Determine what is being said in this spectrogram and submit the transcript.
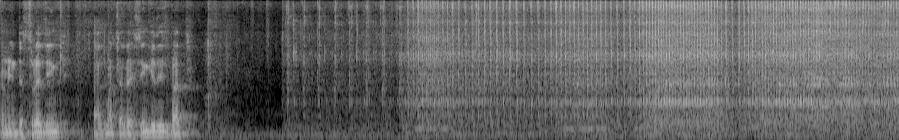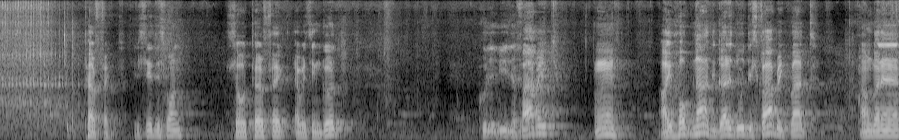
I mean the threading as much as I think it is but perfect. You see this one? So perfect, everything good. Could it be the fabric? Mm, I hope not. You gotta do this fabric, but I'm gonna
